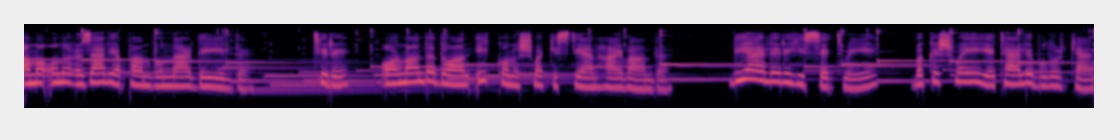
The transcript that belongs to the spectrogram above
Ama onu özel yapan bunlar değildi. Tiri, ormanda doğan ilk konuşmak isteyen hayvandı. Diğerleri hissetmeyi, bakışmayı yeterli bulurken,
